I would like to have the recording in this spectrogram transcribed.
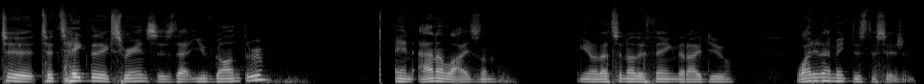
to to take the experiences that you've gone through and analyze them. You know, that's another thing that I do. Why did I make this decision?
